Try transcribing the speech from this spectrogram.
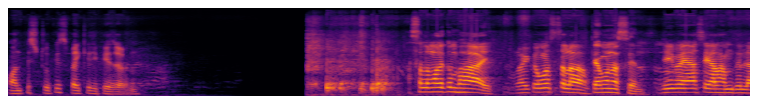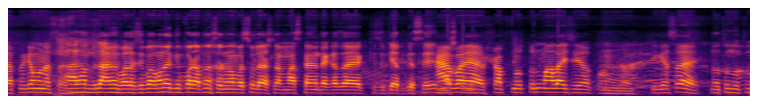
one piece two piece পাইকারি পেয়ে যাবেন। আসসালামু আলাইকুম ভাই। ওয়ালাইকুম আসসালাম। কেমন আছেন? জি ভাই আছি আলহামদুলিল্লাহ। আপনি কেমন আছেন? আলহামদুলিল্লাহ আমি ভালো আছি। বা অনেকদিন পর আপনার শোরুমে আবার চলে আসলাম। মাঝখানে দেখা যায় কিছু গ্যাপ গেছে হ্যাঁ ভাইয়া সব নতুন মাল আইছে এখন। ঠিক আছে? নতুন নতুন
